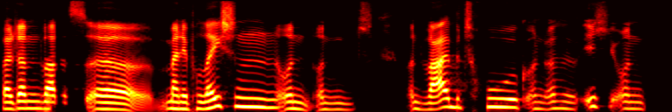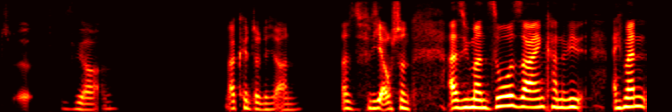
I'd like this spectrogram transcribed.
Weil dann war das äh, Manipulation und, und, und Wahlbetrug und was weiß ich und äh, ja, erkennt er nicht an. Also finde ich auch schon, also wie man so sein kann, wie, ich meine,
